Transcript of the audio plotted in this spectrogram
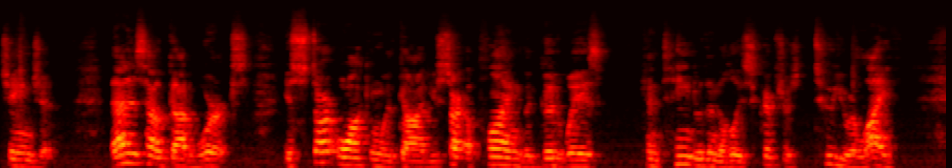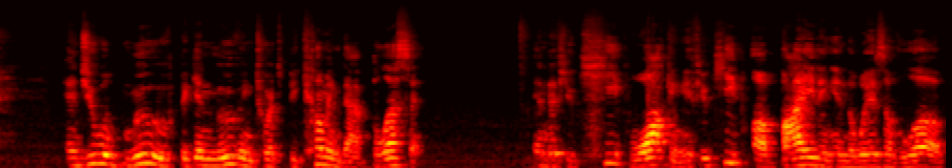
change it. That is how God works. You start walking with God, you start applying the good ways contained within the Holy Scriptures to your life, and you will move, begin moving towards becoming that blessing. And if you keep walking, if you keep abiding in the ways of love,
